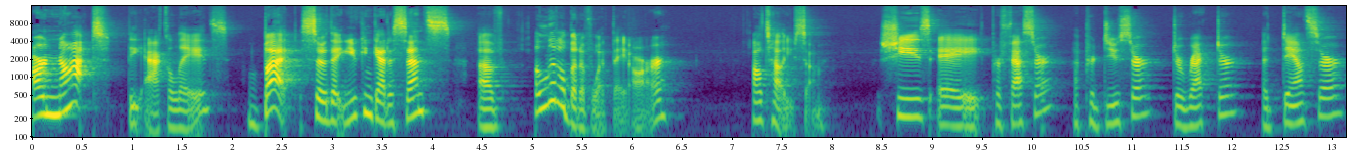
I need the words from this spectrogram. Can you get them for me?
are not the accolades, but so that you can get a sense of a little bit of what they are, I'll tell you some. She's a professor, a producer, director, a dancer,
